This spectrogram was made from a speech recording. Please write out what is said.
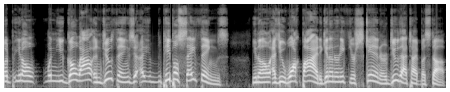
but you know when you go out and do things, uh, people say things, you know, as you walk by to get underneath your skin or do that type of stuff.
